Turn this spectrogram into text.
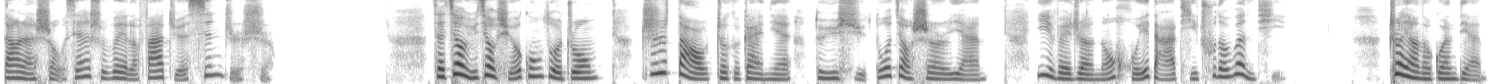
当然，首先是为了发掘新知识。在教育教学工作中，“知道”这个概念对于许多教师而言，意味着能回答提出的问题。这样的观点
